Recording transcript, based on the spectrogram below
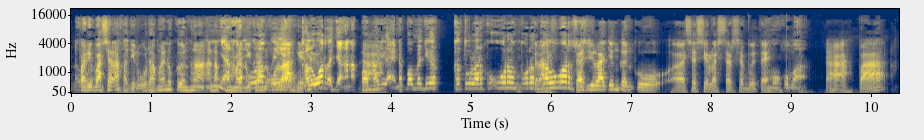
da- Paribasa ah kajir urang nu keunha anak kan pamajikan urang, ulah ya, gitu. keluar aja anak Nah. pamajikan anak pamajikan ketular ke urang ke orang Terus- keluar Terus dilajengkeun ku uh, sesilos tersebut teh. mau kumaha Nah, Pak,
